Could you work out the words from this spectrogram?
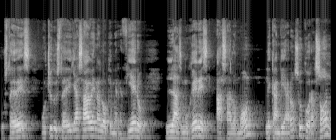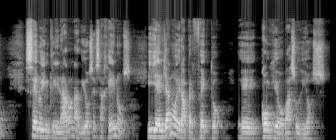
Ustedes, muchos de ustedes ya saben a lo que me refiero. Las mujeres a Salomón le cambiaron su corazón, se lo inclinaron a dioses ajenos y él ya no era perfecto eh, con Jehová su Dios.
